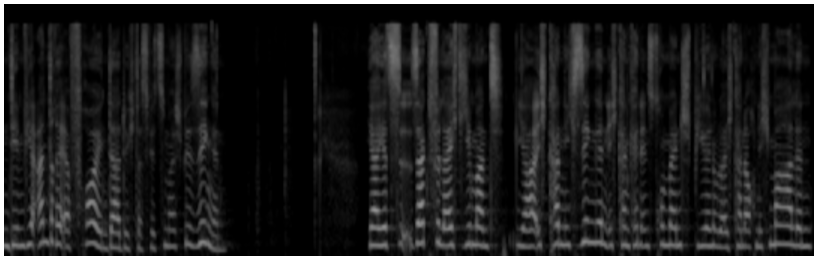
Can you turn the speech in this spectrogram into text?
indem wir andere erfreuen, dadurch, dass wir zum Beispiel singen. Ja, jetzt sagt vielleicht jemand, ja, ich kann nicht singen, ich kann kein Instrument spielen oder ich kann auch nicht malen.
